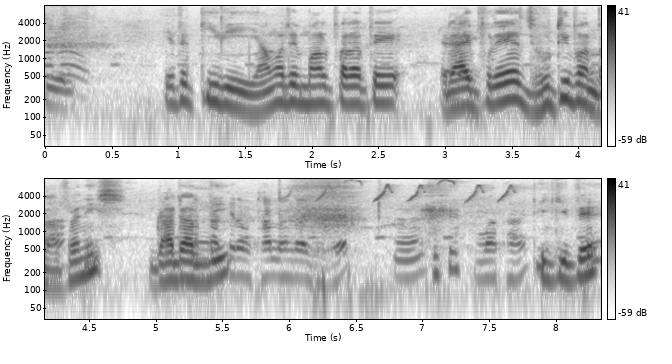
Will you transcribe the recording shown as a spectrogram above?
চুল। এটা কি রে? আমাদের মালপাড়াতে রায়পুরে ঝুটি বান্ধা জানিস? গাডার দি। টিকিতে।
